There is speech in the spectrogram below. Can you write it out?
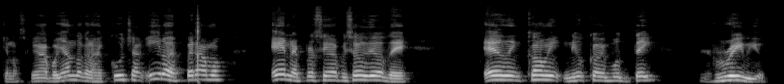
que nos siguen apoyando, que nos escuchan y los esperamos en el próximo episodio de Edwin Comic New Comic Book Day Review.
